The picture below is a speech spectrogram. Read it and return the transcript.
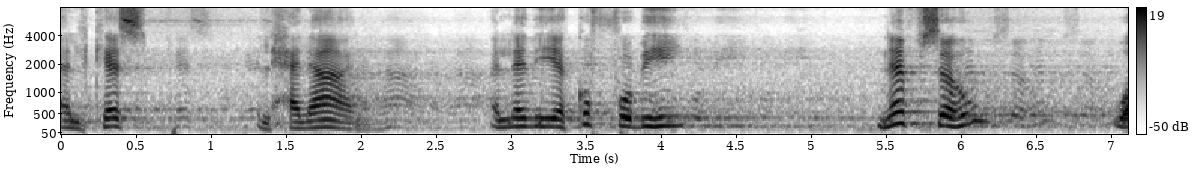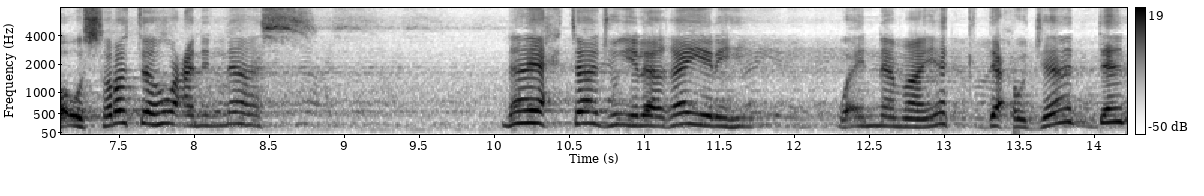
الكسب الحلال الذي يكف به نفسه وأسرته عن الناس لا يحتاج إلى غيره وإنما يكدح جادا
